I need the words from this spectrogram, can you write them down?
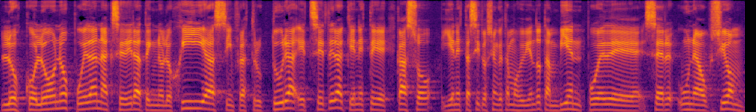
los colonos puedan acceder a tecnologías, infraestructura, etcétera, que en este caso y en esta situación que estamos viviendo también puede ser una opción.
